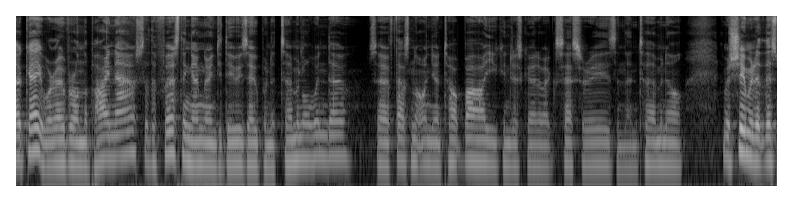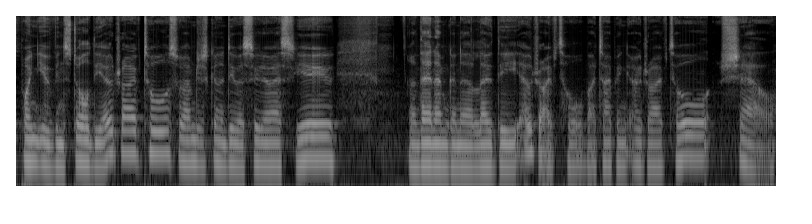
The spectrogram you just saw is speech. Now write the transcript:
Okay, we're over on the Pi now, so the first thing I'm going to do is open a terminal window. So if that's not on your top bar, you can just go to accessories and then terminal. I'm assuming at this point you've installed the ODrive tool, so I'm just going to do a sudo su and then I'm going to load the ODrive tool by typing ODrive tool shell.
